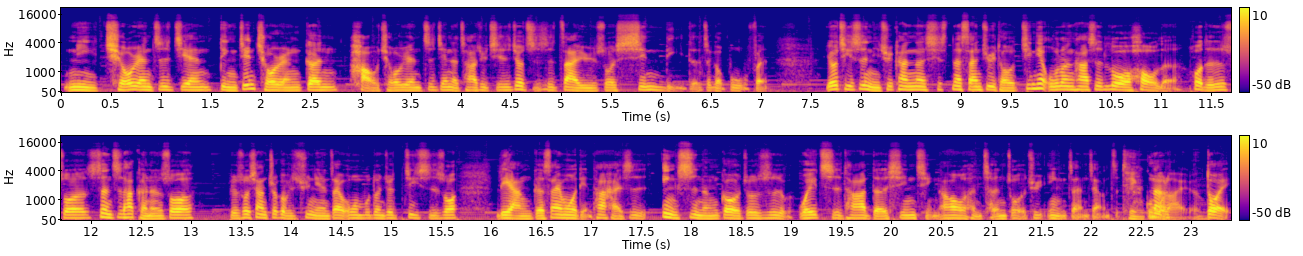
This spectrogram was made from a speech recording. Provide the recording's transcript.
你球员之间，顶尖球员跟好球员之间的差距，其实就只是在于说心理的这个部分。尤其是你去看那些那三巨头，今天无论他是落后了，或者是说，甚至他可能说。比如说像 Djokovic 去年在温布顿，就即使说两个赛末点，他还是硬是能够就是维持他的心情，然后很沉着去应战这样子，挺过来了。对，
